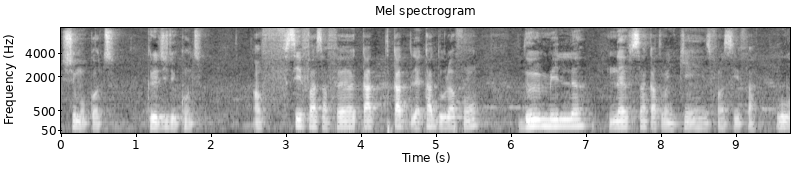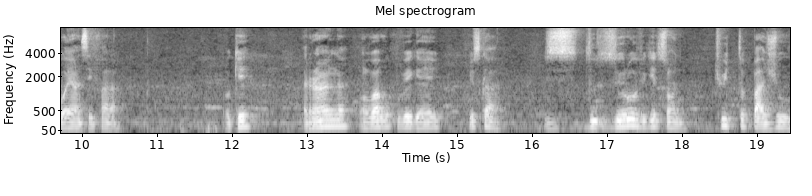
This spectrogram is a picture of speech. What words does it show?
sur mon compte. Crédit de compte. En CFA, ça fait 4, 4, les 4 dollars font 2995 francs CFA. Vous voyez en CFA là. Ok? Rang, on va, vous pouvez gagner jusqu'à 0,68 par jour.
